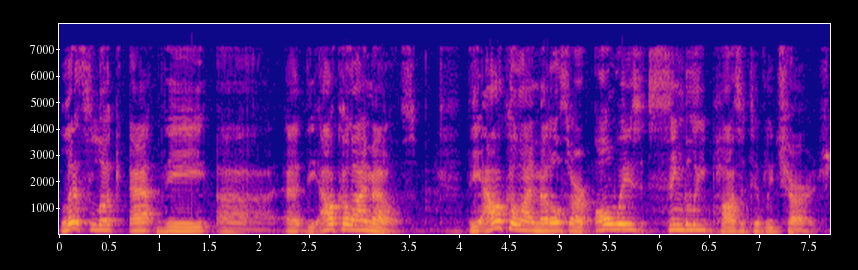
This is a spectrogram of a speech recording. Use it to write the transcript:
Let's look at the, uh, at the alkali metals. The alkali metals are always singly positively charged.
